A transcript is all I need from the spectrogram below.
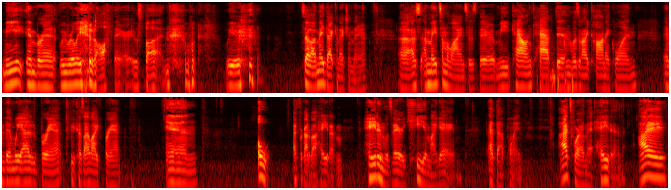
Me and Brant, we really hit it off there. It was fun. we so I made that connection there. Uh, I, I made some alliances there. Me, Cal, and Captain was an iconic one. And then we added Brant because I liked Brant. And Oh, I forgot about Hayden. Hayden was very key in my game at that point. That's where I met Hayden. I,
